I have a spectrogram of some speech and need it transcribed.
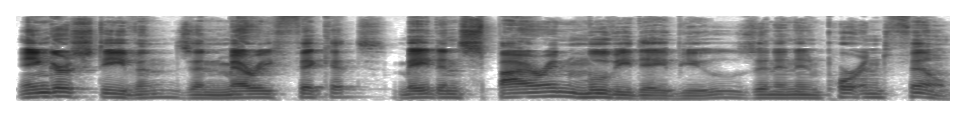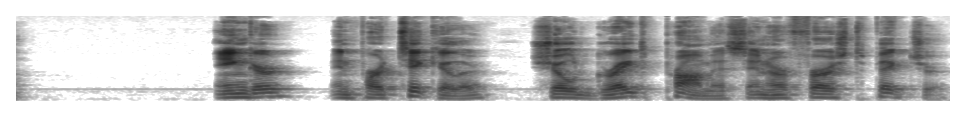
Inger Stevens and Mary Fickett made inspiring movie debuts in an important film. Inger, in particular, showed great promise in her first picture.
